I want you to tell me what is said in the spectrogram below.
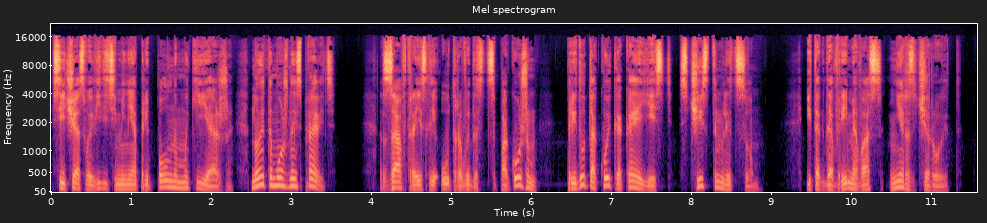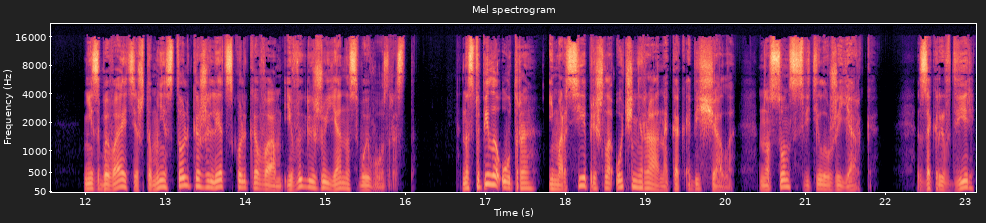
Сейчас вы видите меня при полном макияже, но это можно исправить. Завтра, если утро выдастся погожим, приду такой, какая есть, с чистым лицом и тогда время вас не разочарует. Не забывайте, что мне столько же лет, сколько вам, и выгляжу я на свой возраст. Наступило утро, и Марсия пришла очень рано, как обещала, но солнце светило уже ярко. Закрыв дверь,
